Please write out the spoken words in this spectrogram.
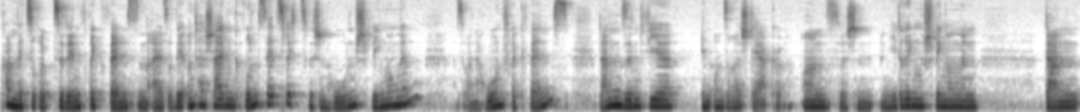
Kommen wir zurück zu den Frequenzen. Also wir unterscheiden grundsätzlich zwischen hohen Schwingungen, also einer hohen Frequenz, dann sind wir in unserer Stärke. Und zwischen niedrigen Schwingungen, dann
